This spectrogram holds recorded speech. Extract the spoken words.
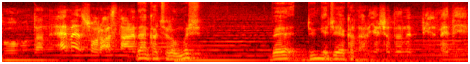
doğumundan hemen sonra hastaneden kaçırılmış ve dün geceye kadar yaşadığını bilmediği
